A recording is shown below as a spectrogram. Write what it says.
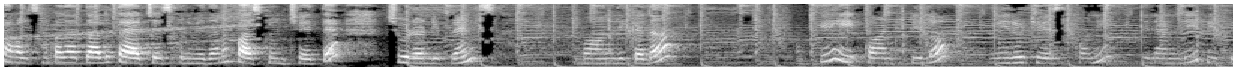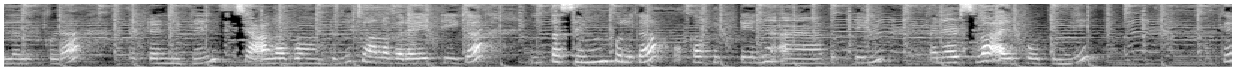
కావాల్సిన పదార్థాలు తయారు చేసుకునే విధానం ఫస్ట్ నుంచి అయితే చూడండి ఫ్రెండ్స్. బాగుంది కదా? ఓకే ఈ క్వాంటిటీలో మీరు చేసుకొని తినండి. మీ పిల్లలకు కూడా పెట్టండి ఫ్రెండ్స్. చాలా బాగుంటుంది చాలా వెరైటీగా ఇంత సింపుల్గా ఒక ఫిఫ్టీన్ ఫిఫ్టీన్ మినిట్స్లో అయిపోతుంది. ఓకే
